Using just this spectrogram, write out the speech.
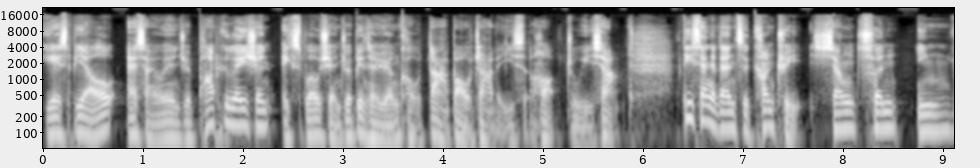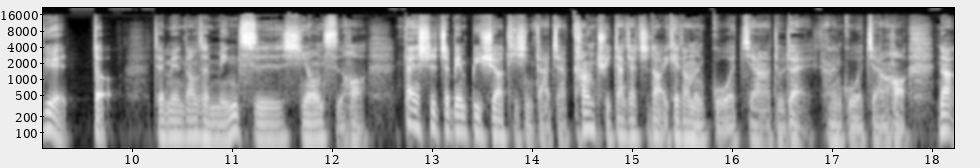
Explosion 就是 population explosion 就变成人口大爆炸的意思哈，注意一下。第三个单词 country 乡村音乐。这边当成名词、形容词哈，但是这边必须要提醒大家，country 大家知道也可以当成国家，对不对？看国家哈，那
